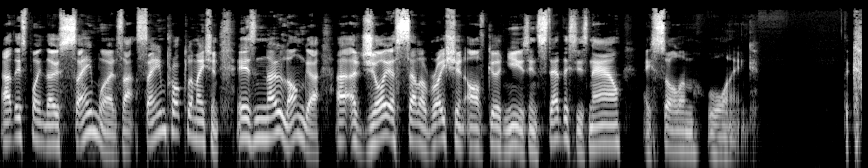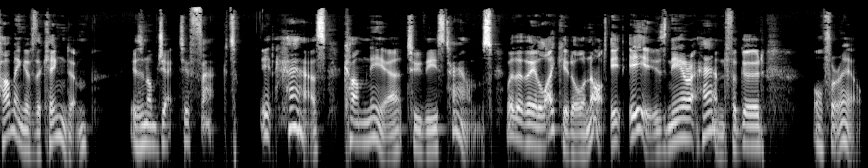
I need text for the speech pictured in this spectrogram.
at this point, those same words, that same proclamation, is no longer a, joyous celebration of good news. Instead, this is now a solemn warning. The coming of the kingdom is an objective fact. It has come near to these towns. Whether they like it or not, it is near at hand for good or for ill.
